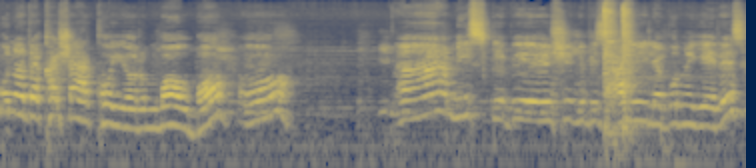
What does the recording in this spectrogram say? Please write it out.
Buna da kaşar koyuyorum bol bol. Oh. Aa, mis gibi. Şimdi biz Ali ile bunu yeriz.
